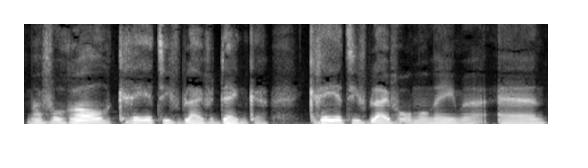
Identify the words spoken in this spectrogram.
Maar vooral creatief blijven denken creatief blijven ondernemen en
